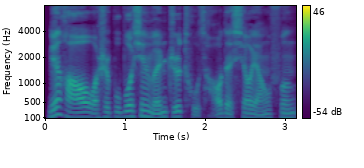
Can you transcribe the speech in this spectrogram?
您好，我是不播新闻只吐槽的肖阳峰。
